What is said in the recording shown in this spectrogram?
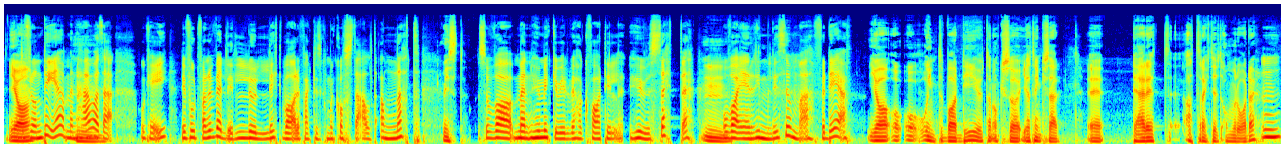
Ja, utifrån det. Men här Mm. var så här, okej, det är fortfarande väldigt lulligt vad det faktiskt kommer kosta allt annat. visst. Så vad, men hur mycket vill vi ha kvar till huset? Mm. Och vad är en rimlig summa för det? Ja, och, och, och inte bara det utan också, jag tänker så här, eh, det här är ett attraktivt område. Mm,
